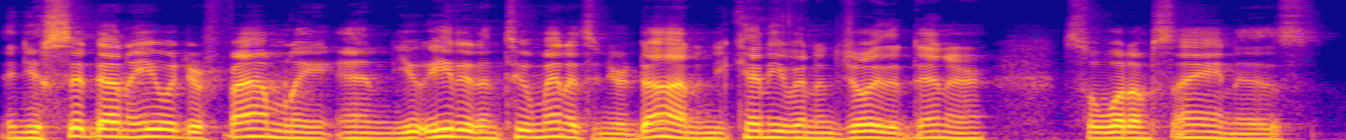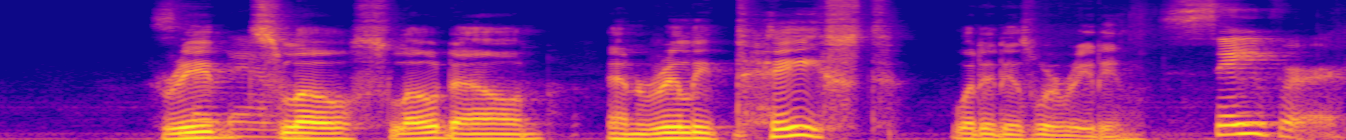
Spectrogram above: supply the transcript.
and you sit down and eat with your family, and you eat it in two minutes, and you're done, and you can't even enjoy the dinner. So what I'm saying is, read down. slow, slow down, and really taste what it is we're reading. savor,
